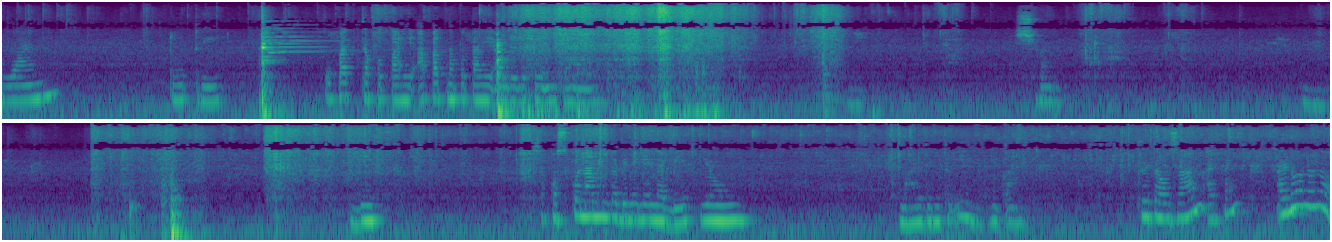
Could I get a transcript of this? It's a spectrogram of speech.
1, 2, 3. Upat ka putahe. Apat na putahe ang lulutuin ko ngayon. Shrimp. Beef. Sa Costco namin ito binili na beef. Yung mahal din to eh. Magkano? 3,000, I think. I no, no, no.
